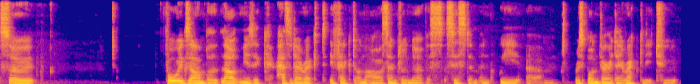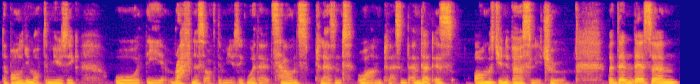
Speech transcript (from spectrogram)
so, for example, loud music has a direct effect on our central nervous system, and we um, respond very directly to the volume of the music or the roughness of the music, whether it sounds pleasant or unpleasant. And that is almost universally true. But then there's um,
